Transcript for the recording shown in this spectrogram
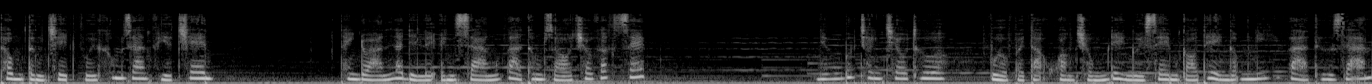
Thông tầng trệt với không gian phía trên. Thanh đoán là để lấy ánh sáng và thông gió cho gác xếp. Những bức tranh treo thưa vừa phải tạo khoảng trống để người xem có thể ngẫm nghĩ và thư giãn.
